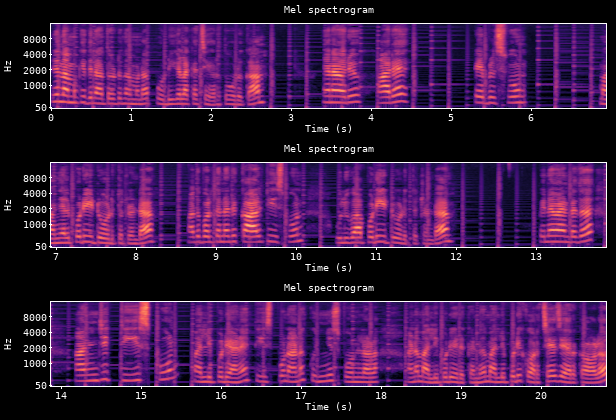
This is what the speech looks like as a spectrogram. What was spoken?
ഇനി നമുക്ക് ഇതിനകത്തോട്ട് നമ്മുടെ പൊടികളൊക്കെ ചേർത്ത് കൊടുക്കാം. ഞാൻ ആ ഒരു അര ടേബിൾ സ്പൂൺ മഞ്ഞൾപ്പൊടി ഇട്ട് കൊടുത്തിട്ടുണ്ട്. അതുപോലെ തന്നെ ഒരു കാൽ ടീസ്പൂൺ ഉലുവാപ്പൊടി ഇട്ട് കൊടുത്തിട്ടുണ്ട്. പിന്നെ വേണ്ടത് അഞ്ച് ടീസ്പൂൺ മല്ലിപ്പൊടിയാണ്. ടീസ്പൂണാണ് കുഞ്ഞു സ്പൂണിലുള്ള ആണ് മല്ലിപ്പൊടി എടുക്കേണ്ടത്. മല്ലിപ്പൊടി കുറച്ചേ ചേർക്കാവുള്ളൂ.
